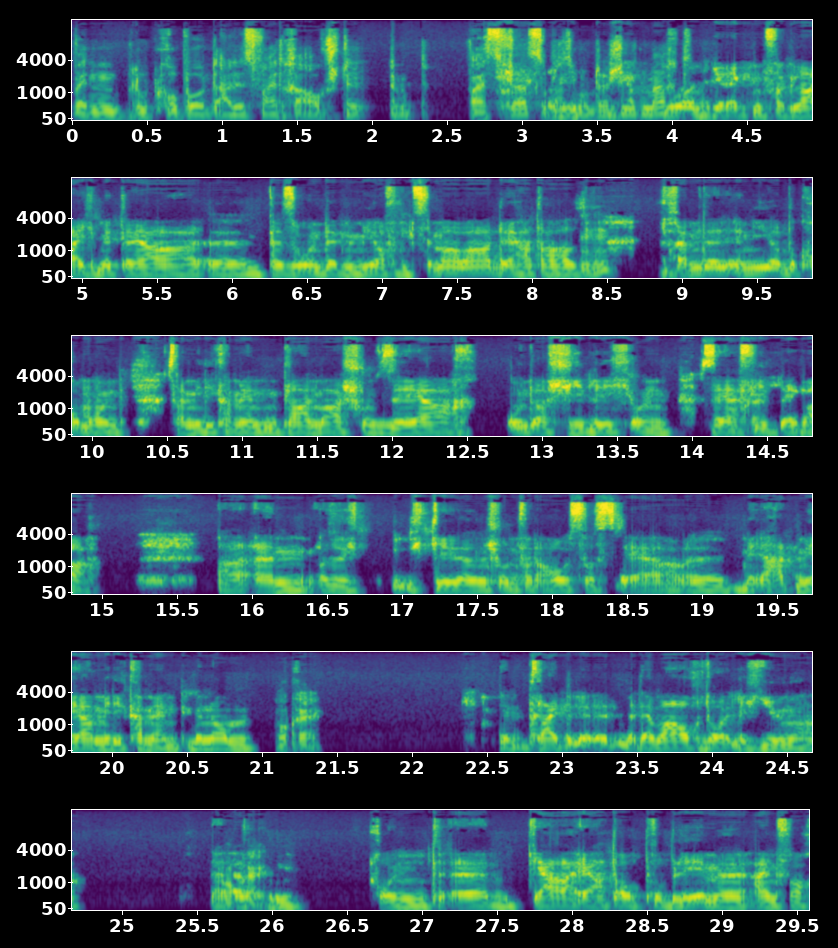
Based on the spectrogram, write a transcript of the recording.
wenn Blutgruppe und alles weitere auch stimmt? Weißt du das, ob das einen Unterschied macht? Nur einen direkten Vergleich mit der äh, Person, der mit mir auf dem Zimmer war, der hat halt mhm. fremde Niere bekommen und sein Medikamentenplan war schon sehr unterschiedlich und sehr okay. viel länger. Äh, ähm, also ich, ich gehe dann schon von aus, dass er, äh, er hat mehr Medikamente genommen. Okay. Vielleicht, äh, der war auch deutlich jünger. Okay. Ähm, und ähm, ja, er hat auch Probleme einfach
